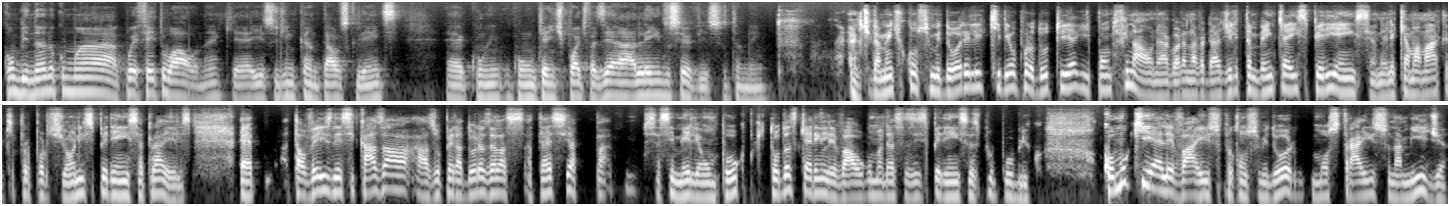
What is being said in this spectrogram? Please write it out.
combinando com, uma, com o efeito wow, né? que é isso de encantar os clientes é, com, com o que a gente pode fazer além do serviço também. Antigamente o consumidor ele queria o produto e, ponto final, né? Agora na verdade ele também quer experiência, né? Ele quer uma marca que proporcione experiência para eles. É, talvez nesse caso a, as operadoras elas até se, se assemelham um pouco, porque todas querem levar alguma dessas experiências para o público. Como que é levar isso para o consumidor, mostrar isso na mídia,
